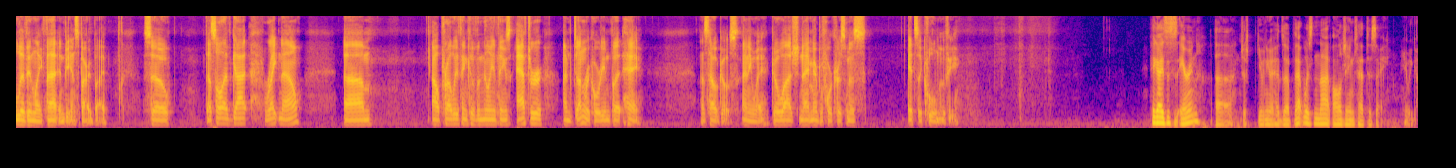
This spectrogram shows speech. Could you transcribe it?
live in like that and be inspired by. So that's all I've got right now. Um, I'll probably think of a million things after I'm done recording, but hey, that's how it goes. Anyway, go watch Nightmare Before Christmas. It's a cool movie. Hey guys, this is Aaron. Uh, just giving you a heads up. That was not all James had to say. Here we go.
